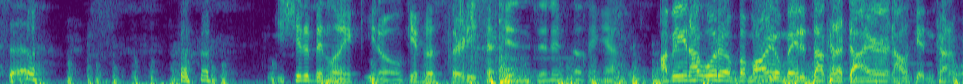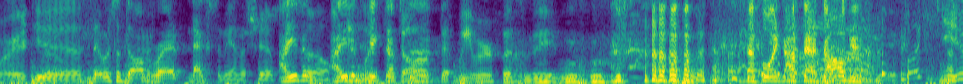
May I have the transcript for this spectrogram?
Sad. you should have been like, you know, give us 30 seconds, and if nothing happens. I mean, I would have, but Mario made it sound kind of dire, and I was getting kind of worried. So. Yeah. There was a dog right next to me on the ship. I even. so- I even was picked the up dog the. that we were. That's me. Woo, woo. that boy got that dog in him. Fuck you.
